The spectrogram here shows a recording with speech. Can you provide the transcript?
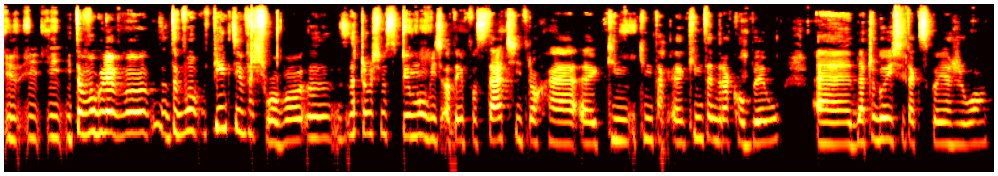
i, i, i to w ogóle było, to było pięknie wyszło, bo y, zaczęłyśmy sobie mówić o tej postaci trochę, y, kim, kim, ta, y, kim ten Draco był, e, dlaczego jej się tak skojarzyło.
